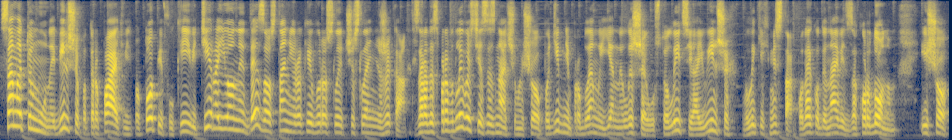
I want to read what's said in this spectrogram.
Саме тому найбільше потерпають від потопів у Києві ті райони, де за останні роки виросли численні ЖК. Заради справедливості зазначимо, що подібні проблеми є не лише у столиці, а й у інших великих містах, подекуди навіть за кордоном. І що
